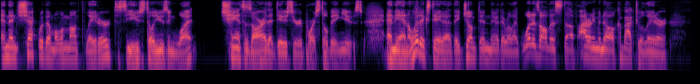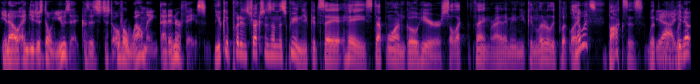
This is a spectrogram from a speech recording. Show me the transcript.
and then check with them a month later to see who's still using what, chances are that data studio report is still being used. And the analytics data, they jumped in there. They were like, what is all this stuff? I don't even know. I'll come back to it later. You know, and you just don't use it because it's just overwhelming that interface. You could put instructions on the screen. You could say, "Hey, step one, go here, select the thing." Right? I mean, you can literally put like you know boxes with. Yeah, with, you know,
